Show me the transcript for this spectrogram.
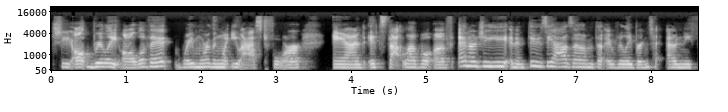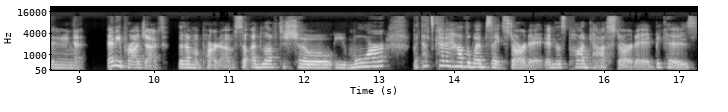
G, all, really all of it, way more than what you asked for. And it's that level of energy and enthusiasm that I really bring to anything, any project that I'm a part of. So I'd love to show you more, but that's kind of how the website started and this podcast started because,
